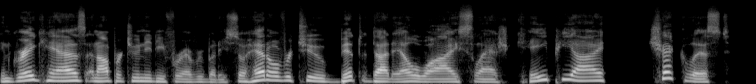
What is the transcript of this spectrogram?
And Greg has an opportunity for everybody. So head over to bit.ly slash KPI checklist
